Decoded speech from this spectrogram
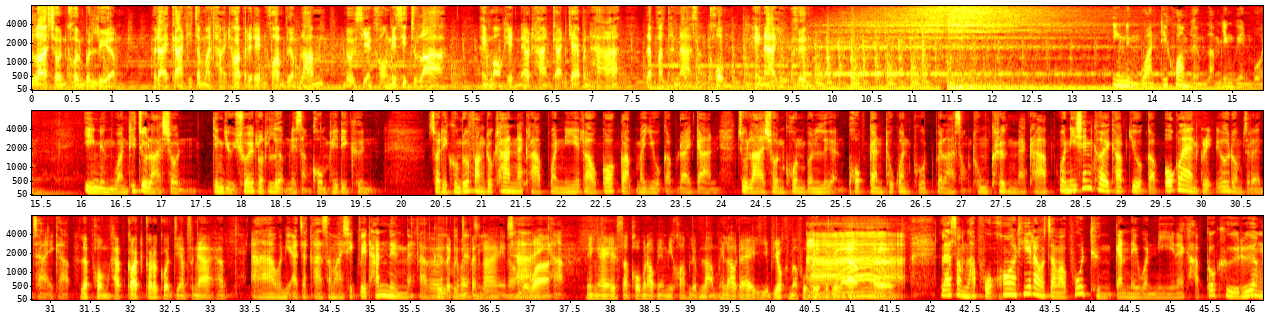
จุฬาชนคนบนเหลื่อม รายการที่จะมาถ่ายทอดประเด็นความเหลื่อมล้ำ โดยเสียงของนิสิตจุฬาให้มองเห็นแนวทางการแก้ปัญหา และพัฒนาสังคมให้น่าอยู่ขึ้น อีกหนึ่งวันที่ความเหลื่อมล้ำยังเวียนวนอีกหนึ่งวันที่จุฬาชนยังอยู่ช่วยลดเหลื่อมในสังคมให้ดีขึ้น สวัสดีคุณผู้ฟังทุกท่านนะครับ วันนี้เราก็กลับมาอยู่กับรายการจุฬาชนคนบนเหลื่อนพบกันทุกวันพุธเวลาสองทุ่มครึ่งนะครับ วันนี้เช่นเคยครับ อยู่กับโอ๊กแลนด์กริดเอลดมเจริญชัยครับ และผมครับก๊อตกรกฎเจียมสง่าครับอ่าวันนี้อาจจะขาดสมาชิกไปท่านหนึ่งนะครับเออแต่ก็ไม่เป็นไรเนาะใช่แต่ว่าครับ ยังไงสังคมเรายังมีความเหลื่อมล้ำให้เราได้หยิบยกขึ้นมาพูดถึงกันอยู่แล้วเอออ่าและสำหรับหัวข้อที่เราจะมาพูดถึงกันในวันนี้นะครับก็คือเรื่อง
